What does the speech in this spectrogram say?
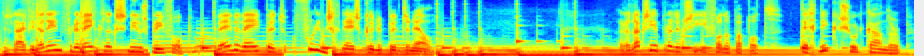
Schrijf je dan in voor de wekelijkse nieuwsbrief op www.voedingsgeneeskunde.nl. Redactie en productie Yvonne Papot. Techniek Sjoerd Kaandorp.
